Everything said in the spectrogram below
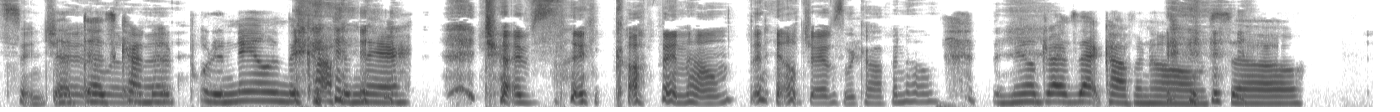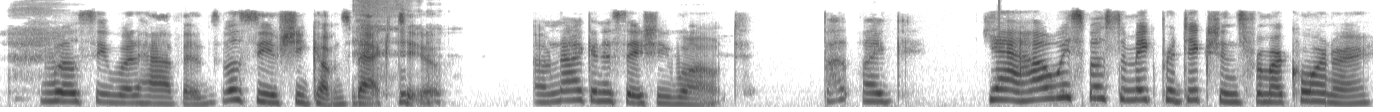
cinch That does kind of put a nail in the coffin there. drives the coffin home. The nail drives the coffin home. The nail drives that coffin home, so we'll see what happens. We'll see if she comes back too. I'm not gonna say she won't. But like yeah, how are we supposed to make predictions from our corner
